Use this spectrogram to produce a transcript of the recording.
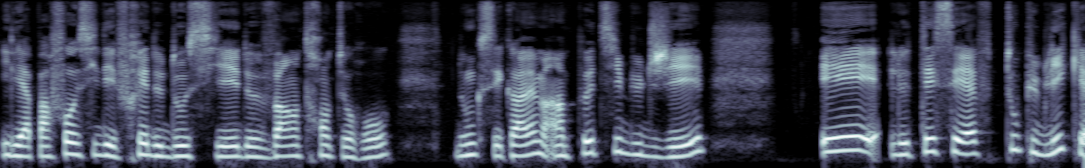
Il y a parfois aussi des frais de dossier de 20, 30 euros. Donc, c'est quand même un petit budget. Et le TCF tout public,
